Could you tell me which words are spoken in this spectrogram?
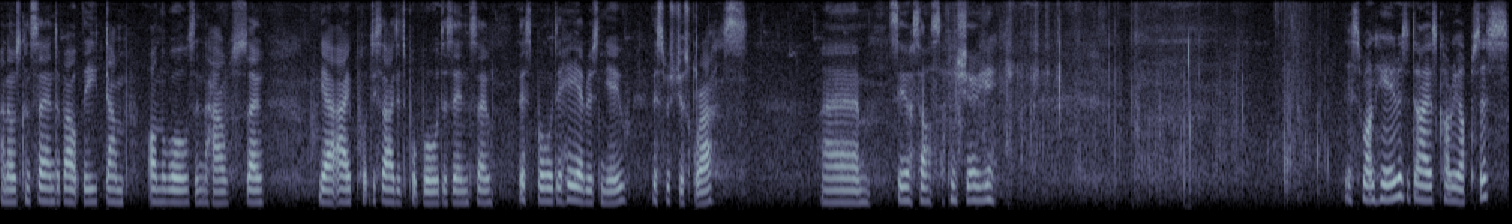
and I was concerned about the damp on the walls in the house. So yeah I put decided to put borders in. So this border here is new. This was just grass. Um, see what else I can show you this one here is a Dyer's Coreopsis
